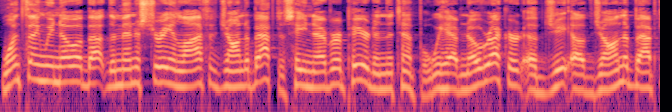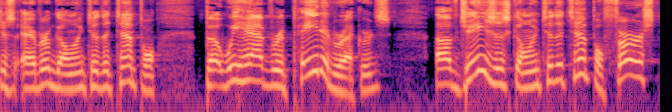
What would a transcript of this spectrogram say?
one thing we know about the ministry and life of John the Baptist, he never appeared in the temple. We have no record of, G- of John the Baptist ever going to the temple, but we have repeated records of Jesus going to the temple. First,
